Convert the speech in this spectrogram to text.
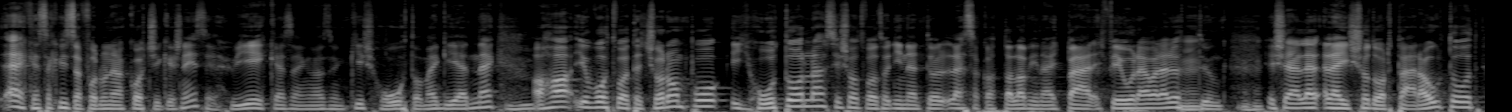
elkezdtek visszafordulni a kocsik, és nézzél, hülyék ezen, az kis hótól megijednek, Mhm. Aha, jó, ott volt egy sorompó, így hótorlasz, és ott volt, hogy innentől leszakadt a lavina egy pár, egy fél órával előttünk, Mhm. és el, le, is sodort pár autót,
